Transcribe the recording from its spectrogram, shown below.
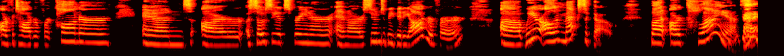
our photographer Connor and our associate screener and our soon-to-be videographer, uh, we are all in Mexico. But our clients, Okay.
